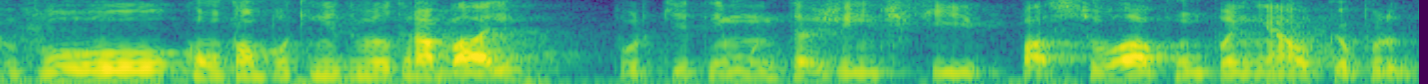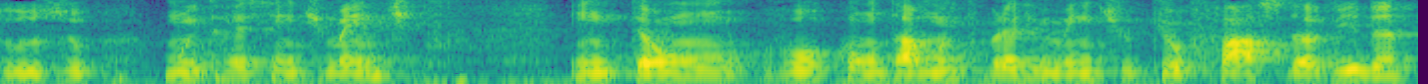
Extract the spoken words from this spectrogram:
vou contar um pouquinho do meu trabalho porque tem muita gente que passou a acompanhar o que eu produzo muito recentemente. Então, vou contar muito brevemente o que eu faço da vida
